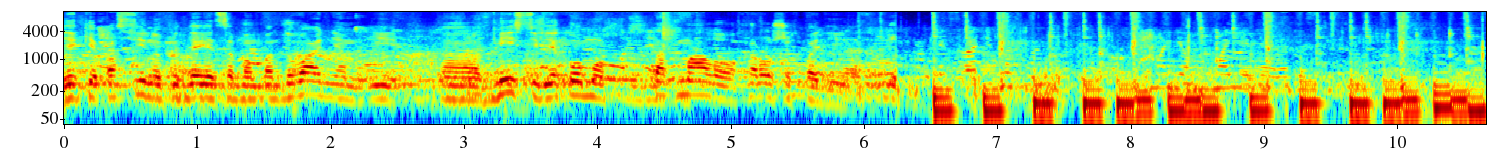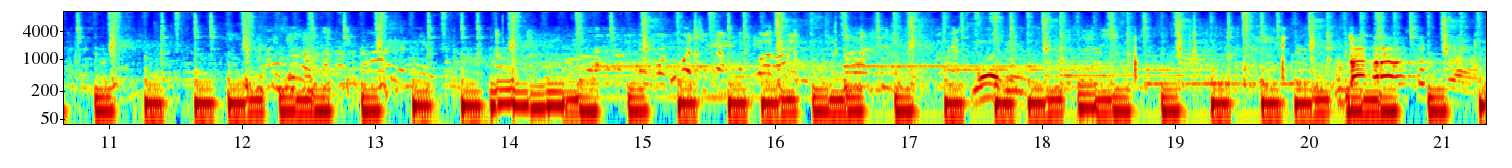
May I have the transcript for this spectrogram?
яке постійно піддається бомбардуванням, і в місті, в якому так мало хороших подій. Доброго сутра.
